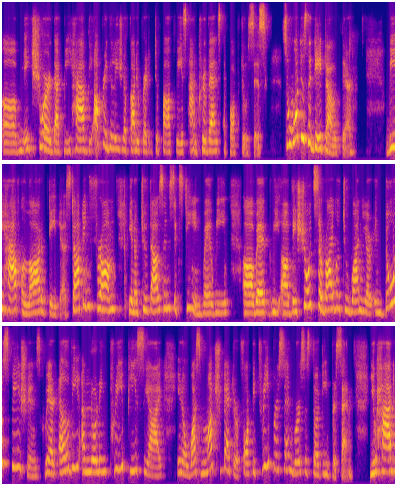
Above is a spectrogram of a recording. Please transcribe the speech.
uh, makes sure that we have the upregulation of cardioprotective pathways and prevents apoptosis. So what is the data out there? We have a lot of data starting from you know 2016 where we uh, where we uh, they showed survival to one year in those patients where LV unloading pre-PCI you know was much better 43% versus 13%. You had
